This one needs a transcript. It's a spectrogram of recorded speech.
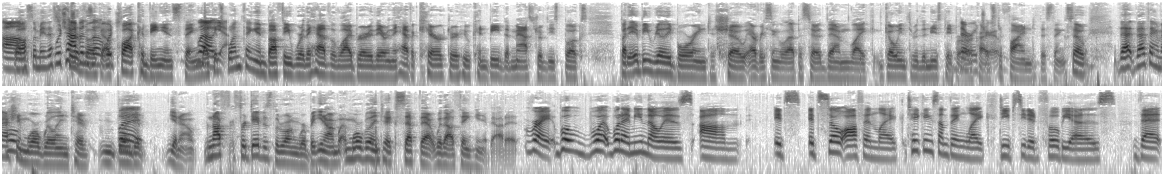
Um, well, so, I mean, that's which sort happens of like a which, plot convenience thing. Well, like, it's yeah. one thing in Buffy where they have the library there and they have a character who can be the master of these books, but it'd be really boring to show every single episode them like going through the newspaper Very archives true. to find this thing. So that that thing I'm actually Well, more willing to, willing but- to you know, not f- forgive is the wrong word, but you know, I'm, I'm more willing to accept that without thinking about it. Right. But what what I mean though is um it's it's so often like taking something like deep-seated phobias that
